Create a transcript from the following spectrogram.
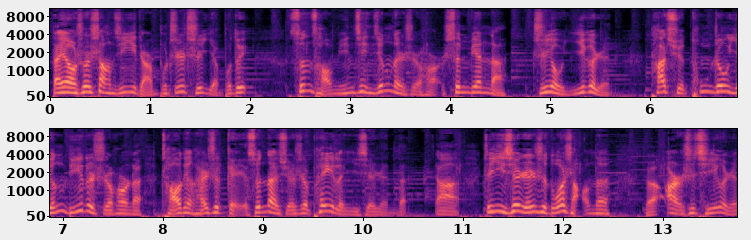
但要说上级一点不支持也不对。孙草民进京的时候，身边呢只有一个人。他去通州迎敌的时候呢，朝廷还是给孙大学士配了一些人的啊。这一些人是多少呢？呃，二十七个人。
